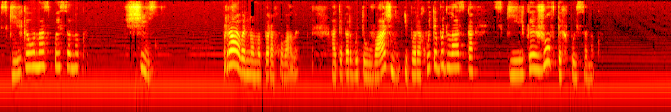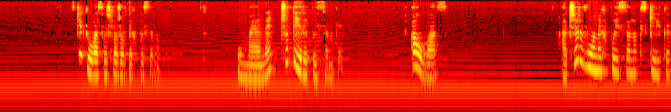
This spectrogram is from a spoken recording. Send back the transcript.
скільки у нас писанок? Шість. Правильно ми порахували. А тепер будьте уважні і порахуйте, будь ласка, скільки жовтих писанок. Скільки у вас вийшло жовтих писанок? У мене чотири писанки. А у вас? А червоних писанок скільки?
